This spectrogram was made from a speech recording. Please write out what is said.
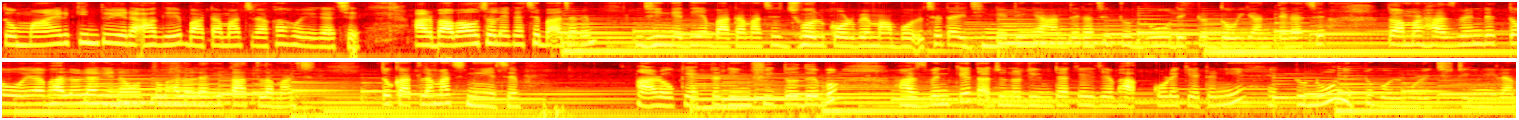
তো মায়ের কিন্তু এর আগে বাটা মাছ রাখা হয়ে গেছে। আর বাবাও চলে গেছে বাজারে। ঝিঙে দিয়ে বাটা মাছের ঝোল করবে, মা বলছে। তাই ঝিঙে টিঙে আনতে গেছে, একটু দুধ, একটু দই আনতে গেছে। তো আমার হাজব্যান্ডের তো ওয়া ভালো লাগে না, ওর তো ভালো লাগে কাতলা মাছ। তো কাতলা মাছ নিয়েছে। আর ওকে একটা ডিম সিদ্ধ দেবো। হাজব্যান্ডকে তার জন্য ডিমটাকে যে ভাগ করে কেটে নিয়ে একটু নুন, একটু গোলমরিচ ছিটিয়ে নিলাম।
